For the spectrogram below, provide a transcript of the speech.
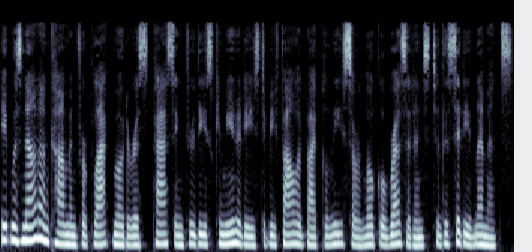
It was not uncommon for black motorists passing through these communities to be followed by police or local residents to the city limits.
